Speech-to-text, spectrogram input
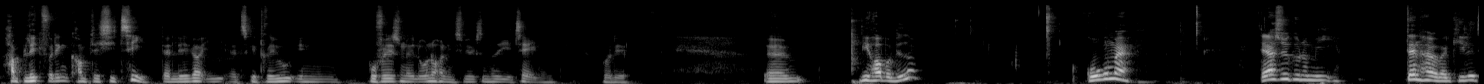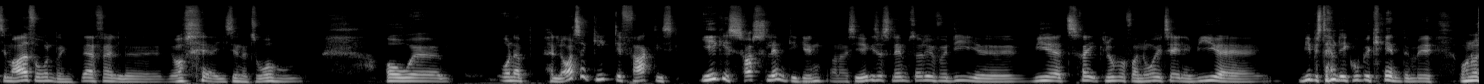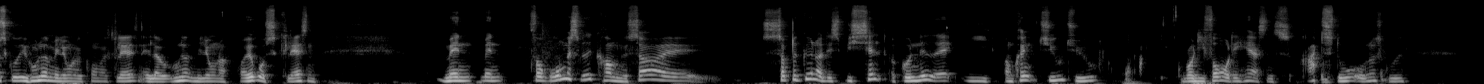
har blik for den kompleksitet, der ligger i at skal drive en professionel underholdningsvirksomhed i Italien på det. Øh, vi hopper videre. Roma, deres økonomi, den har jo været kilde til meget forundring, i hvert fald øh, vi også her i senatorhuset. Og øh, under Palotta gik det faktisk ikke så slemt igen. Og når jeg siger ikke så slemt, så er det jo fordi, øh, vi er tre klubber fra Norditalien. Vi er, vi er bestemt ikke ubekendte med underskud i 100 millioner kroners klassen, eller 100 millioner euros klassen. Men, men for Romas vedkommende, så, øh, så begynder det specielt at gå nedad i omkring 2020, hvor de får det her sådan, ret store underskud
